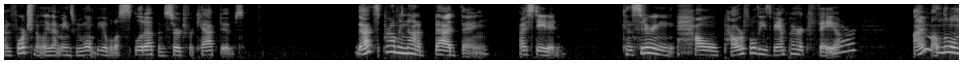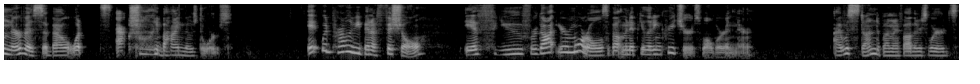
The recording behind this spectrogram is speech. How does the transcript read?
Unfortunately, that means we won't be able to split up and search for captives. That's probably not a bad thing, I stated. Considering how powerful these vampiric fae are, I'm a little nervous about what's actually behind those doors. It would probably be beneficial if you forgot your morals about manipulating creatures while we're in there. I was stunned by my father's words.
